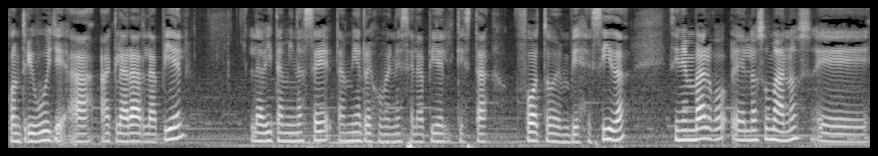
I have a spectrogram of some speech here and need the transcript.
contribuye a aclarar la piel. La vitamina C también rejuvenece la piel que está fotoenvejecida. Sin embargo, en los humanos eh,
